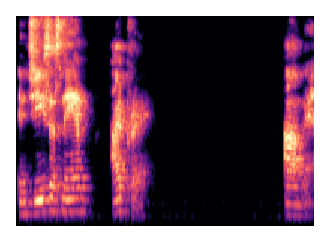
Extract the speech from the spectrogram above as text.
In Jesus' name, I pray. Amen.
